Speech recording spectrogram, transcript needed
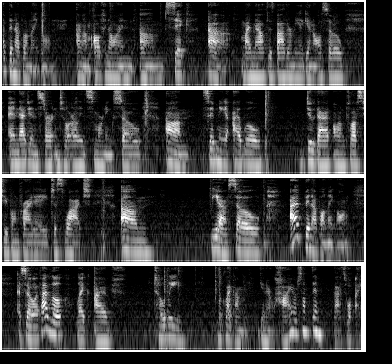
I've been up all night long, um, off and on, um, sick. Uh, my mouth is bothering me again also, and that didn't start until early this morning. So, um, Sydney, I will do that on FlossTube on Friday. Just watch. Um, yeah, so I've been up all night long. So if I look like I've totally look like I'm, you know, high or something, that's why.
